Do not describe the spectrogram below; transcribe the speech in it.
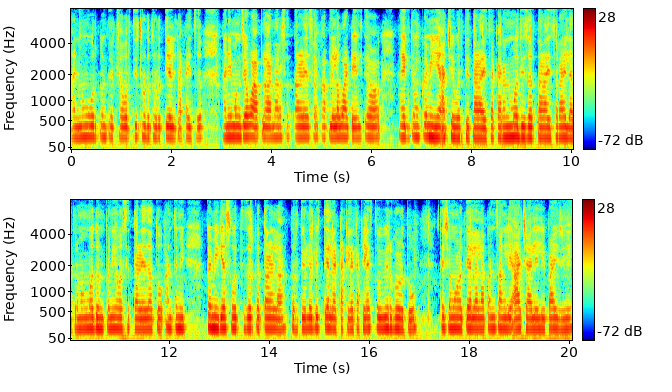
आणि मग वरतून त्याच्यावरती थोडं थोडं तेल टाकायचं. आणि मग जेव्हा आपला अनारसा तळल्यासारखं आपल्याला वाटेल तेव्हा एकदम कमी आचेवरती तळायचा. कारण मध्ये जर तळायचं राहिला तर मग मधून पण व्यवस्थित तळल्या जातो. आणि तुम्ही कमी गॅसवरती जर का तळला तर तो लगेच तेला टाकल्या टाकल्यास तो विरघळतो. त्याच्यामुळं तेलाला पण चांगली आच आलेली पाहिजे.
